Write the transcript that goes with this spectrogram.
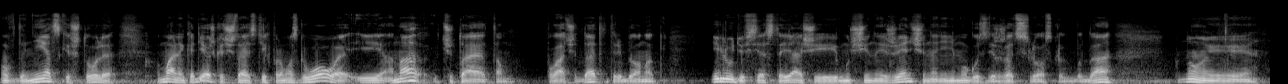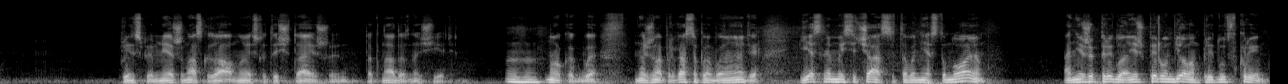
ну, в Донецке, что ли. Маленькая девочка читает стих про мозгового, и она читает там, плачет, да, этот ребенок. И люди все стоящие, и мужчины, и женщины, они не могут сдержать слез, как бы, да. Ну и, в принципе, мне жена сказала, ну, если ты считаешь, так надо, значит, едь. Угу. Ну, как бы, жена прекрасно понимаете, если мы сейчас этого не остановим, они же придут, они же первым делом придут в Крым.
